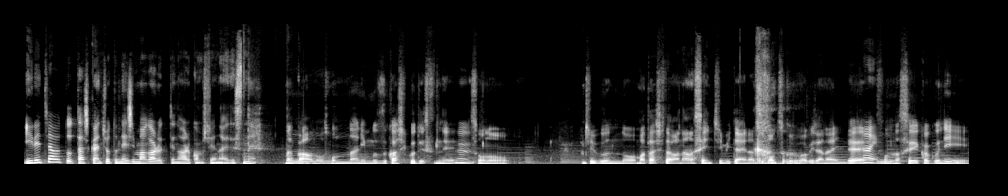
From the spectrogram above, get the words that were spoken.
入れちゃうと確かにちょっとねじ曲がるっていうのはあるかもしれないですね。なんかあうん。のそんなに難しくですね、うん。その自分の股下は何センチみたいなズボン作るわけじゃないんで、はい。そんな正確に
